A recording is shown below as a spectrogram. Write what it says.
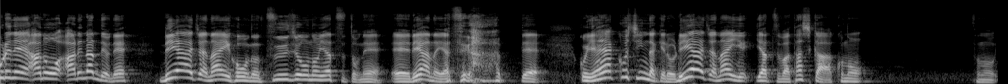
これねあのあれなんだよね。レアじゃない方の通常のやつとね、えー、レアなやつがあってこれややこしいんだけどレアじゃないやつは確かこのその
